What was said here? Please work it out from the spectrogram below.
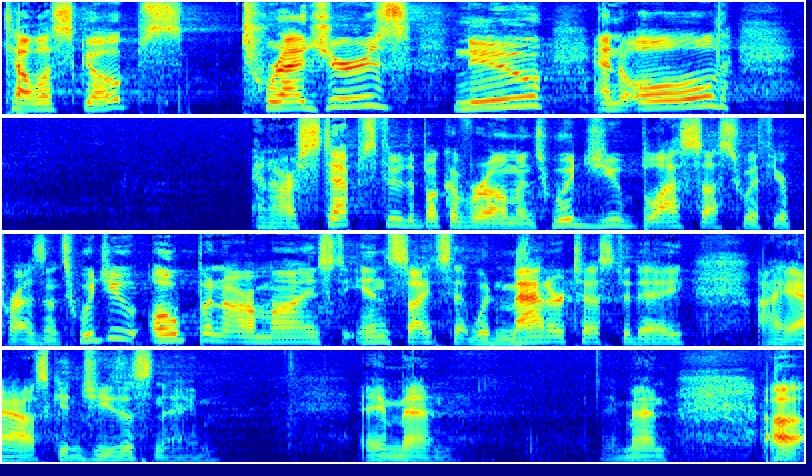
telescopes, treasures, new and old, and our steps through the book of Romans, would you bless us with your presence? Would you open our minds to insights that would matter to us today? I ask in Jesus' name. Amen. Amen. Uh,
